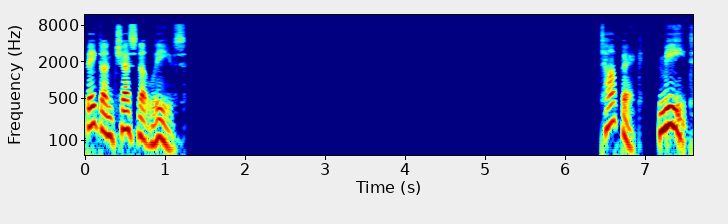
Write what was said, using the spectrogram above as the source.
baked on chestnut leaves. Meat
